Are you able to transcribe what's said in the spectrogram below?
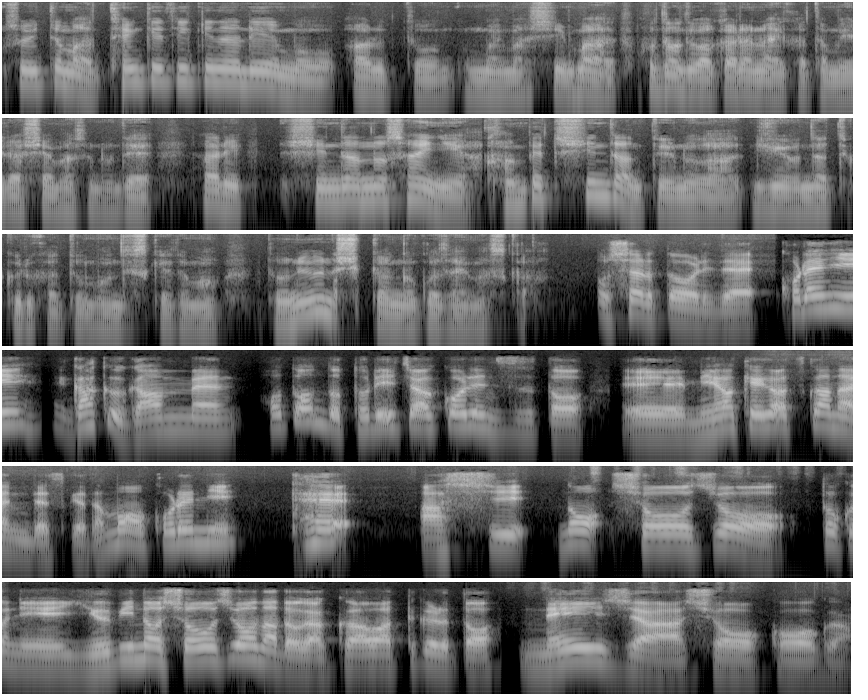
そういったまあ典型的な例もあると思いますし、まあ、ほとんどわからない方もいらっしゃいますのでやはり診断の際に鑑別診断というのが重要になってくるかと思うんですけれどもどのような疾患がございますか？おっしゃる通りで、これに顎顔面、ほとんどトリーチャーコリンズと、えー、見分けがつかないんですけども、これに手、足の症状、特に指の症状などが加わってくると、ネイジャー症候群、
